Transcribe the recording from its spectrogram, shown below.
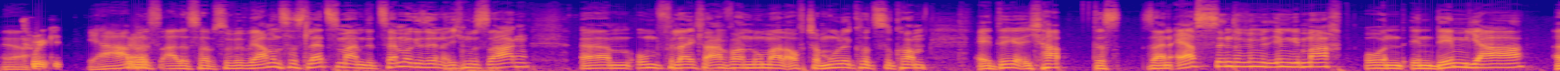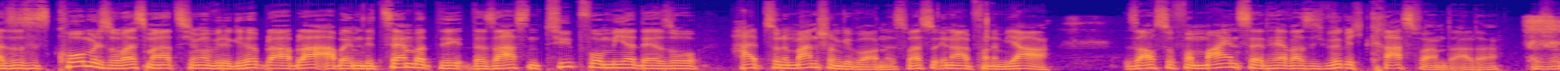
Ja. tricky. Ja, aber Ja. ist alles wild. Wir haben uns das letzte Mal im Dezember gesehen und ich muss sagen, ähm, um vielleicht einfach nur mal auf Jamule kurz zu kommen, ey Digga, ich habe das sein erstes Interview mit ihm gemacht und in dem Jahr, also es ist komisch, so weißt man hat sich immer wieder gehört, bla bla, aber im Dezember, da saß ein Typ vor mir, der so halb zu einem Mann schon geworden ist, weißt du, innerhalb von einem Jahr. Das ist auch so vom Mindset her, was ich wirklich krass fand, Alter. Also,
